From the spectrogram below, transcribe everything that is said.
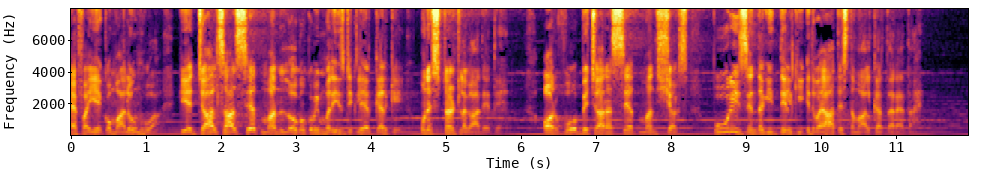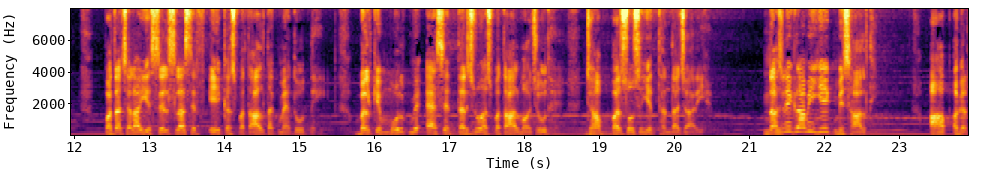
एफआईए को मालूम हुआ कि ये जालसाज सेहतमंद लोगों को भी मरीज़ डिक्लेयर करके उन्हें स्टंट लगा देते हैं। और वो बेचारा सेहतमंद शख्स पूरी ज़िंदगी दिल की इदवायात इस्तेमाल करता रहता है। पता चला ये सिलसिला सिर्फ़ एक अस्पताल तक महदूद नहीं बल्कि मुल्क में ऐसे दर्जनों अस्पताल मौजूद हैं जहाँ बरसों से यह धंधा जारी है। नजनी ग्रामी ये एक मिसाल थी। आप अगर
